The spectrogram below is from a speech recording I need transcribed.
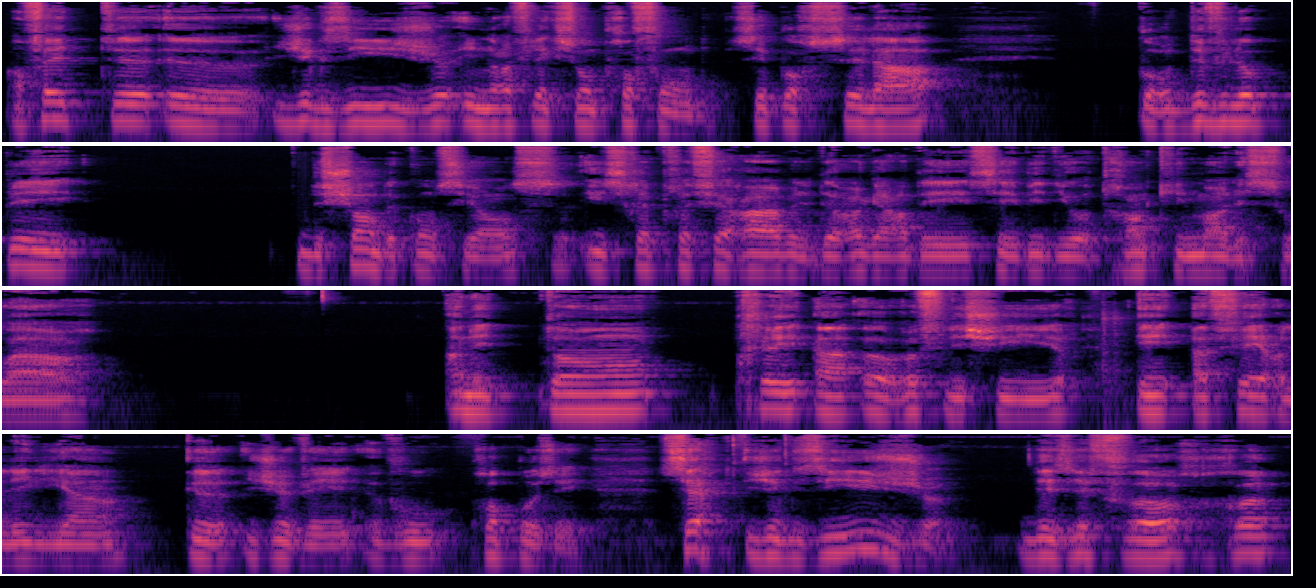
En fait, euh, j'exige une réflexion profonde. C'est pour cela, pour développer de champ de conscience, il serait préférable de regarder ces vidéos tranquillement le soir en étant prêt à réfléchir et à faire les liens que je vais vous proposer. Certes, j'exige des efforts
